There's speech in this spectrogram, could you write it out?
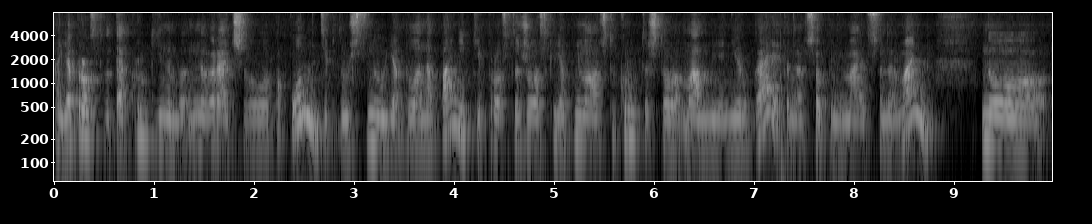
а я просто вот так круги наворачивала по комнате, потому что, ну, я была на панике просто жестко. Я понимала, что круто, что мама меня не ругает, она все понимает, все нормально но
